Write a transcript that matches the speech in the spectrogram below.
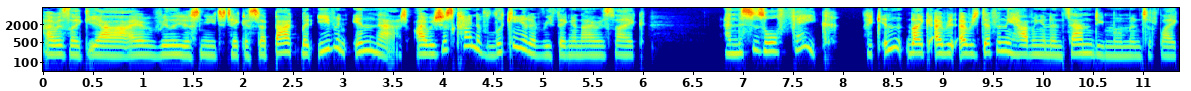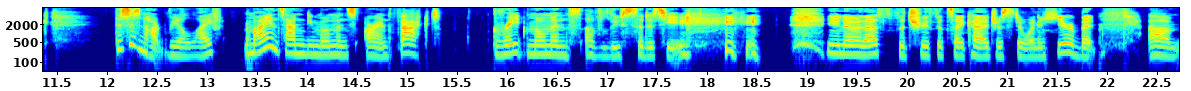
I was like, yeah, I really just need to take a step back. But even in that, I was just kind of looking at everything and I was like, and this is all fake. Like in like I, w- I was definitely having an insanity moment of like this is not real life. My insanity moments are in fact great moments of lucidity. you know that's the truth that psychiatrists don't want to hear but um,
